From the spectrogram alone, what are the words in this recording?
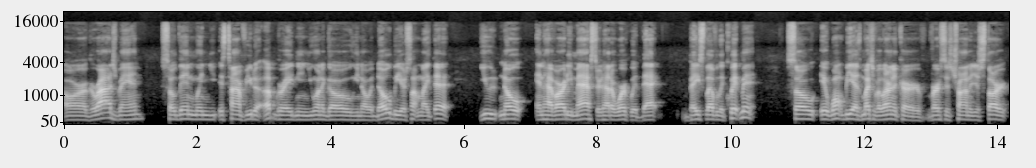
or GarageBand, so then when you, it's time for you to upgrade and you want to go, you know, Adobe or something like that, you know and have already mastered how to work with that base level equipment. So it won't be as much of a learning curve versus trying to just start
